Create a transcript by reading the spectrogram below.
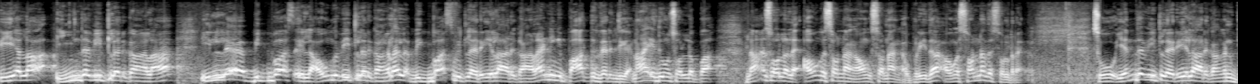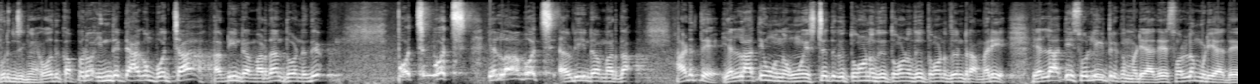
ரியலாக இந்த வீட்டில் இருக்காங்களா? இல்லை பிக் பாஸ் இல்லை அவங்க வீட்டில் இருக்காங்களா? இல்லை பிக் பாஸ் வீட்டில் ரியலாக இருக்காங்களா? நீங்கள் பார்த்து தெரிஞ்சுக்க. நான் எதுவும் சொல்லப்பா. நான் சொல்லலை. அவங்க சொன்னாங்க அவங்க சொன்னாங்க. புரியுதா? அவங்க சொன்னதை சொல்கிறேன் ஸோ எந்த வீட்டில் ரியலாக இருக்காங்கன்னு புரிஞ்சுங்க. அதுக்கப்புறம் இந்த டேகம் போச்சா? அப்படின்ற மாதிரி தான் தோணுது. போச்சு போச்சு. எல்லாம் போச்சு. அப்படின்ற மாதிரி தான் அடுத்து எல்லாத்தையும் உன் உன் இஷ்டத்துக்கு தோணுது தோணுது தோணுதுன்ற மாதிரி எல்லாத்தையும் சொல்லிகிட்டு இருக்க முடியாது. சொல்ல முடியாது.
